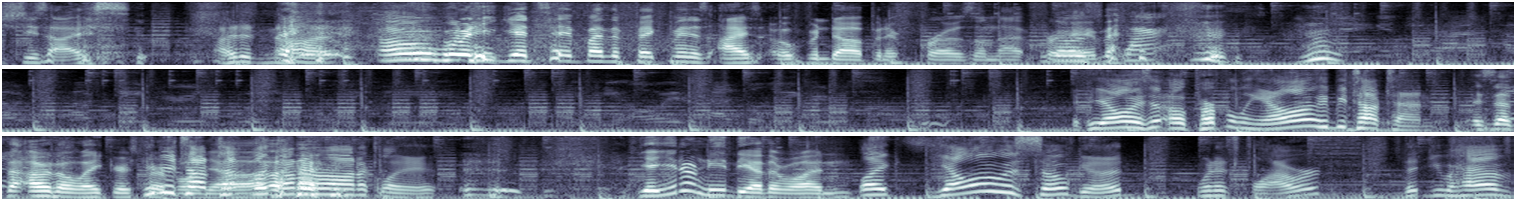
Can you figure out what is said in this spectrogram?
She's eyes. I did not. oh, when he gets hit by the Pikmin, his eyes opened up and it froze on that frame. If he He always had the Lakers. always, oh, purple and yellow, he'd be top 10. Is that the, oh, the Lakers He'd be top 10, like yellow. unironically. yeah, you don't need the other one. like, yellow is so good when it's flowered that you have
